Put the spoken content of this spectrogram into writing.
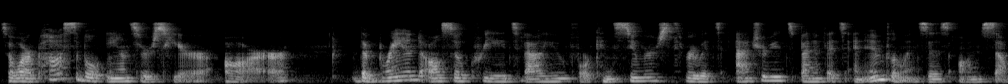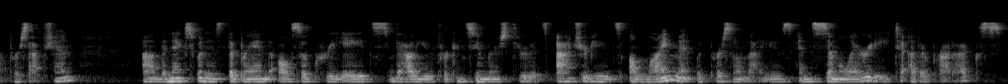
So our possible answers here are the brand also creates value for consumers through its attributes, benefits, and influences on self-perception. Uh, the next one is the brand also creates value for consumers through its attributes, alignment with personal values, and similarity to other products.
